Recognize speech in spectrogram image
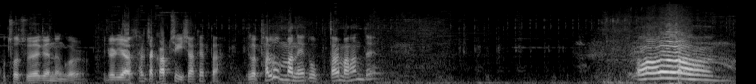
고쳐줘야겠는 걸. 이렐리아 살짝 깝치기 시작했다. 이거 탈론만 해도 딸만한데? 아,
